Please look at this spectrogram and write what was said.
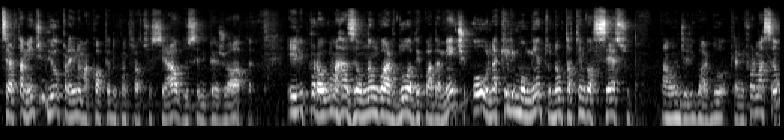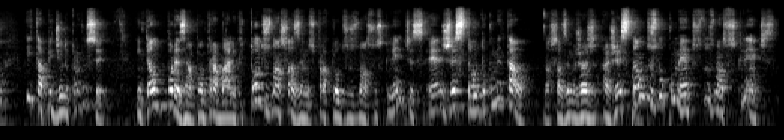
certamente enviou para ele uma cópia do contrato social, do CNPJ. Ele, por alguma razão, não guardou adequadamente ou naquele momento não está tendo acesso aonde ele guardou aquela informação e está pedindo para você. Então, por exemplo, um trabalho que todos nós fazemos para todos os nossos clientes é gestão documental. Nós fazemos a gestão dos documentos dos nossos clientes.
